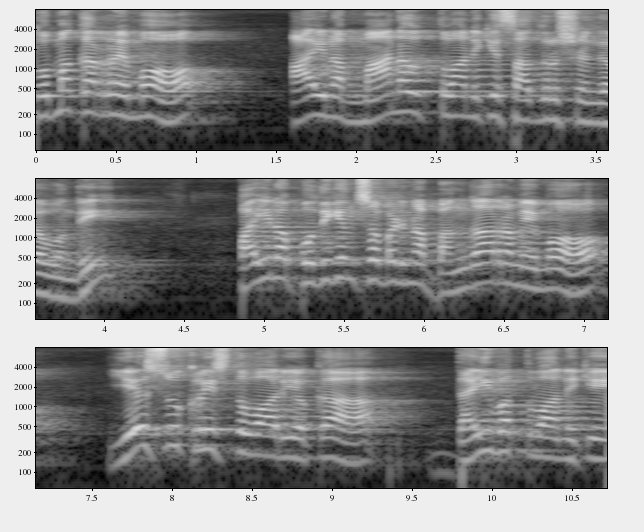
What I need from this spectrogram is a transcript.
తుమ్మకర్రేమో ఆయన మానవత్వానికి సాదృశ్యంగా ఉంది. పైన పొదిగించబడిన బంగారమేమో యేసుక్రీస్తు వారి యొక్క దైవత్వానికి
